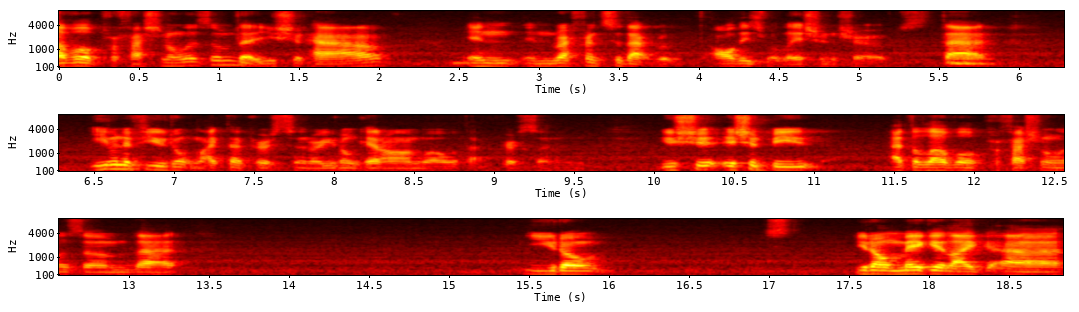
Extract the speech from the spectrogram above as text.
level of professionalism that you should have in in reference to that all these relationships that even if you don't like that person or you don't get on well with that person, you should it should be at the level of professionalism that you don't you don't make it like uh,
